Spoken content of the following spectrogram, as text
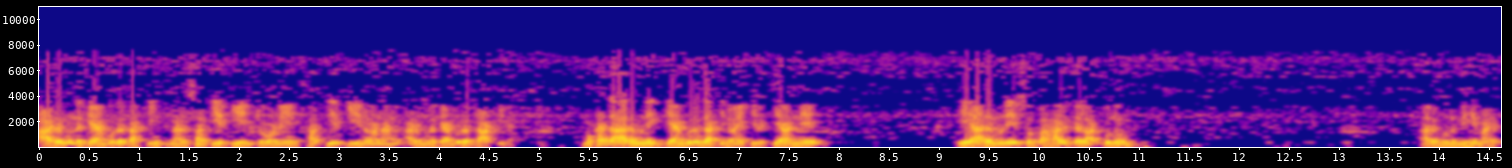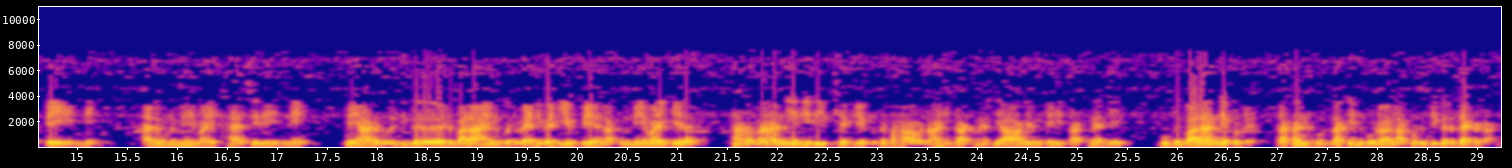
ආරමුණ ගැඹුර දකින්න නම් සතිය තියෙන්න ඕනේ. සතිය තියෙනවා නම් ආරමුණ ගැඹුර දකින්න. මොකද ආරමුණේ ගැඹුර දකින්නයි කියලා කියන්නේ ඒ ආරමුණේ ස්වභාවික ලක්ෂණ අරමුණ මෙහෙමයි පේන්නේ. අරමුණ මෙහෙමයි හැසිරෙන්නේ. මේ අරමුණ දිගට බලාගෙනකොට වැඩි වැඩියෙන් පේන ලක්ෂණ මේවයි කියලා සාමාන්‍ය නිරීක්ෂකයෙකුට භාවනා හිතක් නැති ආගමික හිතක් නැති බුදු බලන්නේකොට දකින්න දකින්න පුළුවන් ලක්ෂණ දිගට දැක ගන්න.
